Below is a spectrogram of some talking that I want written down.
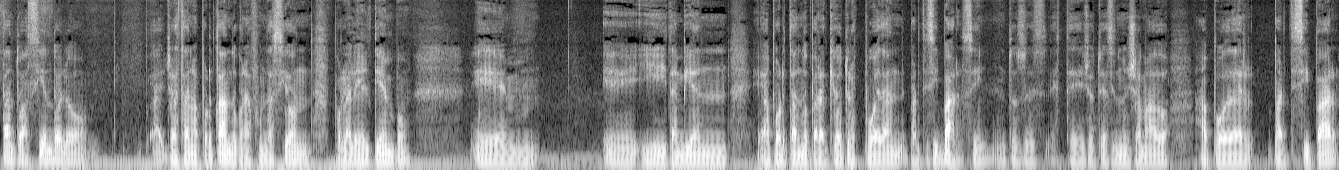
tanto haciéndolo, ya están aportando con la Fundación por la Ley del Tiempo, eh, eh, y también aportando para que otros puedan participar, ¿sí? Entonces, este, yo estoy haciendo un llamado a poder participar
